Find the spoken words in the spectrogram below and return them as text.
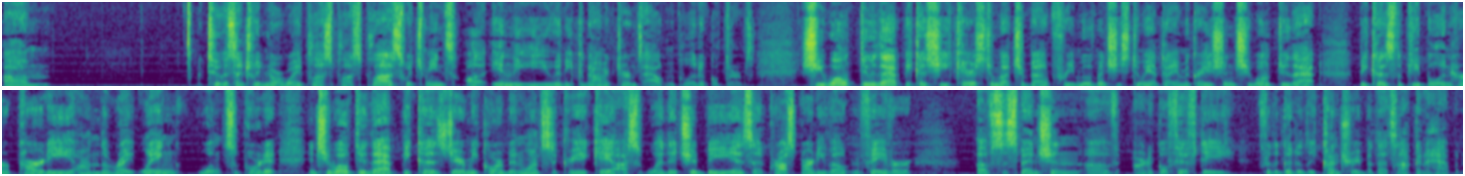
um, to essentially Norway plus plus plus, which means uh, in the EU in economic terms, out in political terms. She won't do that because she cares too much about free movement. She's too anti-immigration. She won't do that because the people in her party on the right wing won't support it, and she won't do that because Jeremy Corbyn wants to create chaos. What it should be is a cross-party vote in favor of suspension of Article 50 for the good of the country, but that's not going to happen.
